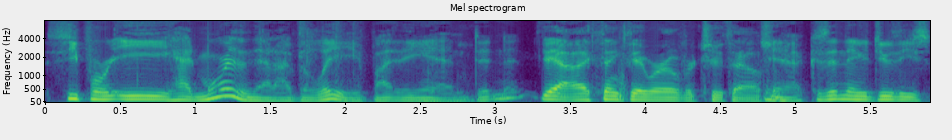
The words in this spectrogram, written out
Seaport E had more than that, I believe, by the end, didn't it? Yeah, I think they were over two thousand. Yeah, because then they do these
